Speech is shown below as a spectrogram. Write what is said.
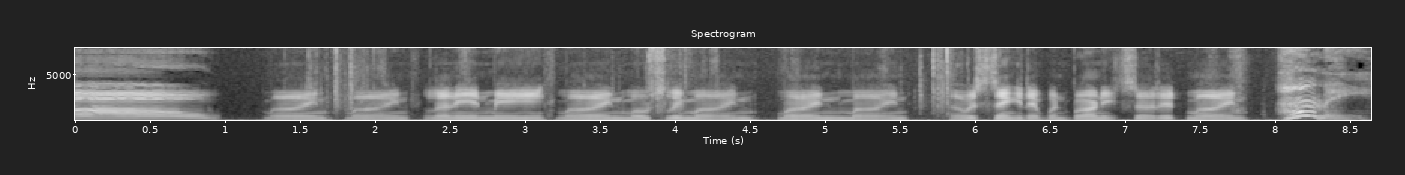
Oh! Mine, mine, Lenny and me, mine, mostly mine, mine, mine. I was thinking it when Barney said it, mine. Homie,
